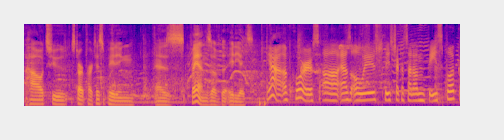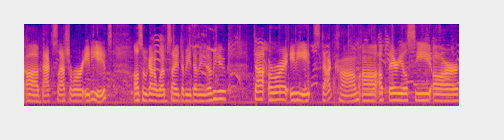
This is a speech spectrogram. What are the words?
how to start participating as fans of the 88s? Yeah, of course. Uh, as always, please check us out on Facebook, uh, backslash Aurora 88s. Also, we got a website, www.aurora88s.com. Uh, up there, you'll see our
